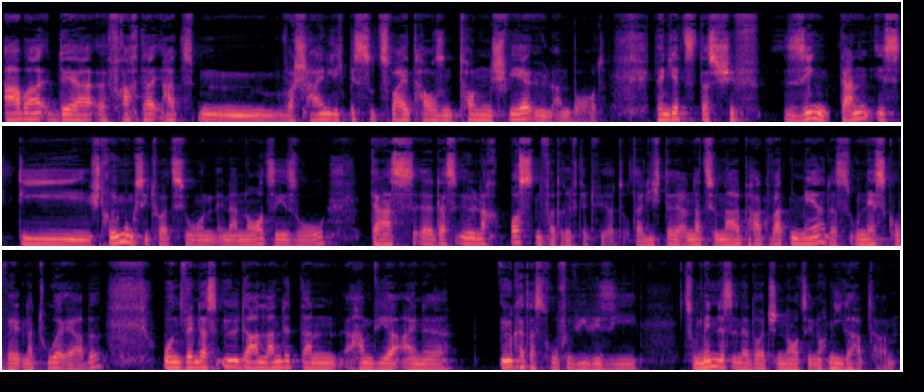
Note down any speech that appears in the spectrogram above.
Aber der äh, Frachter hat mh, mm, wahrscheinlich bis zu 2000 Tonnen Schweröl an Bord. Wenn jetzt das Schiff sinkt, dann ist die Strömungssituation in der Nordsee so, dass äh, das Öl nach Osten verdriftet wird. Da liegt der Nationalpark Wattenmeer, das UNESCO-Weltnaturerbe. Und wenn das Öl da landet, dann haben wir eine Ölkatastrophe, wie wir sie zumindest in der deutschen Nordsee noch nie gehabt haben.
